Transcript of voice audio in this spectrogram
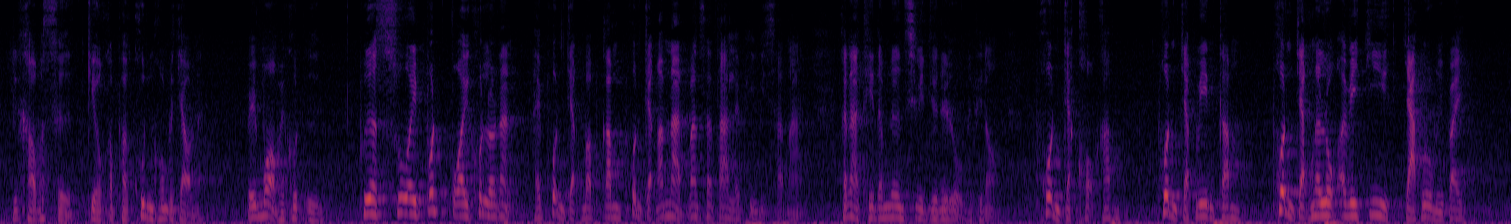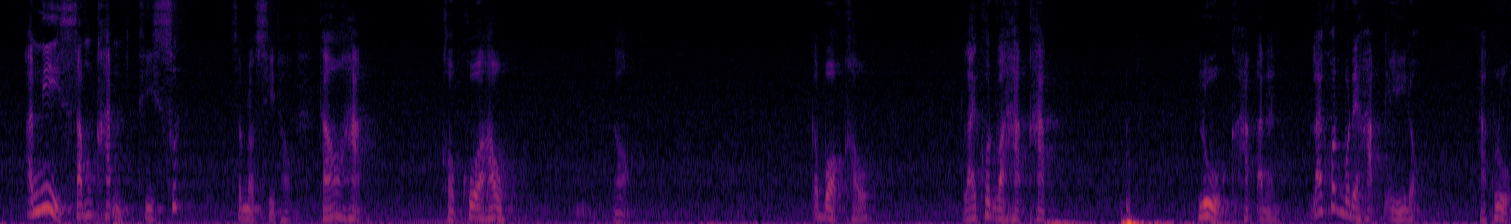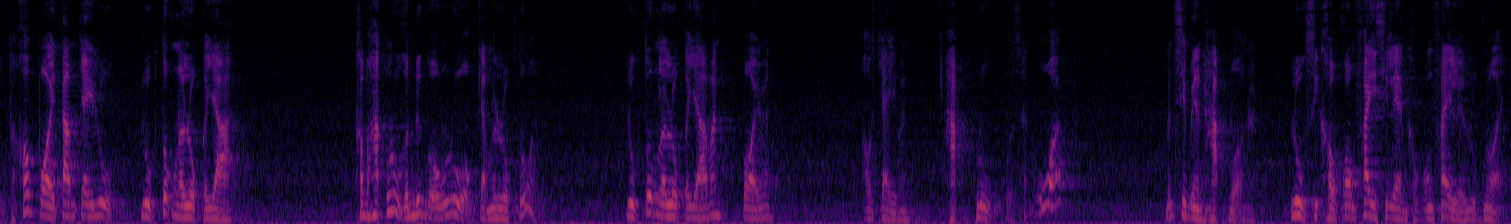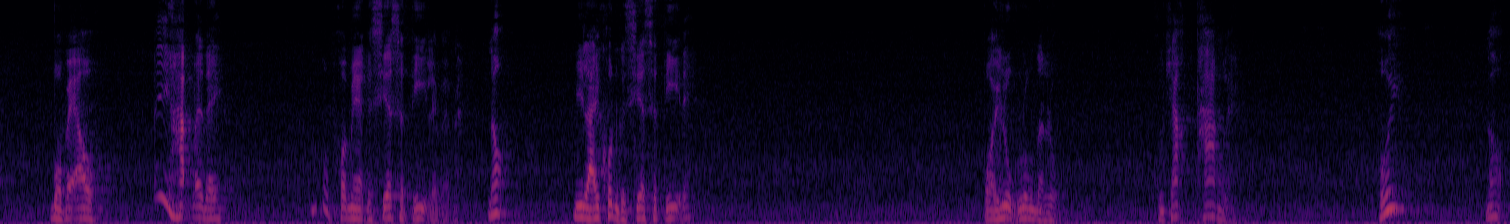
หรือเขาประเสริฐเกี่ยวกับพระคุณของพระเจ้านะไปมอบให้คนอื่น เพื่อช่วยปลดปล่อยคนเหล่านั้น ให้พ้นจากบาปกรรมพ้นจากอำนาจบันสตานและพิวิสนาขณะที่ดำเนินชีวิตอยู่ในโลกนี่พี่น้อง พ้นจากเคาะกรรมพ้นจากวีนกรรมพ้นจากนรกอเวจีจากโลกนี้ไป อันนี้สำคัญที่สุดสำหรับสีเทาถ้าเขาหักครอบครัวเขาเนาะก็บอกเขา หลายคนว่าหักหัก ลูกหักอันนั้น หลายคนบ่ได้หักอีหลีดอกหักลูก แต่เขาปล่อยตามใจลูก ลูกตกนรกกะยาคำหักลูกก็ดึงออกลูกออกจากนรกตัว ลูกตกนรกกะยามัน ปล่อยมัน เอาใจมัน หักลูกว่าสันอ้วมันสิเป็นหักบ่นั่นลูกสิเขากองไฟสิแลนเขากองไฟเลยลูกน้อยบ่ไปเอาไม่หักเลยเด้พ่อแม่ก็เสียสติเลยแบบนั้นเนาะมีหลายคนก็เสียสติเด้ปล่อยลูกลุงนรกหูจักทางเลยเฮ้ยเนาะ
